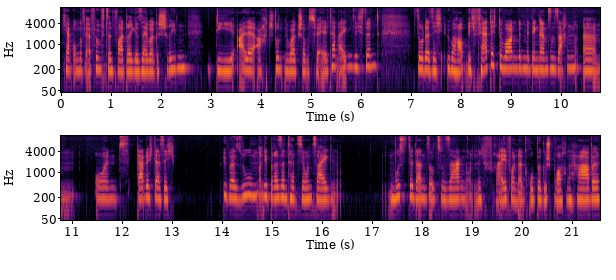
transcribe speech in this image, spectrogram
ich habe ungefähr 15 Vorträge selber geschrieben, die alle acht Stunden Workshops für Eltern eigentlich sind so, dass ich überhaupt nicht fertig geworden bin mit den ganzen Sachen. Ähm, und dadurch, dass ich über Zoom die Präsentation zeigen musste dann sozusagen und nicht frei von der Gruppe gesprochen habe,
